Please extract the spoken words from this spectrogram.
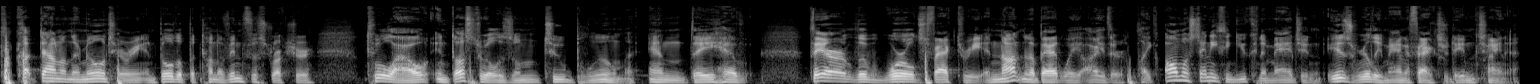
to cut down on their military and build up a ton of infrastructure to allow industrialism to bloom. And they have they are the world's factory, and not in a bad way either. Like almost anything you can imagine is really manufactured in China.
